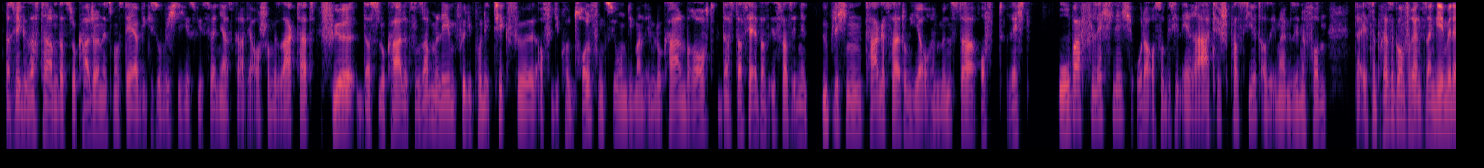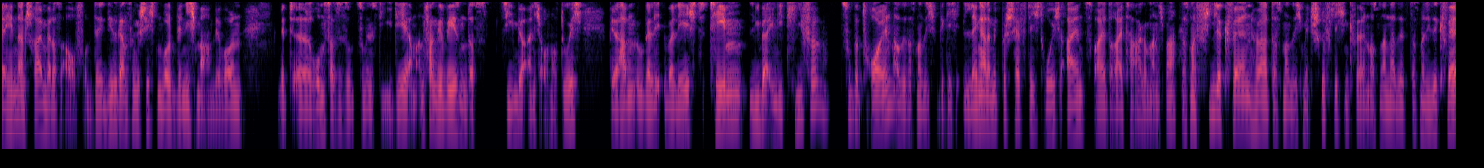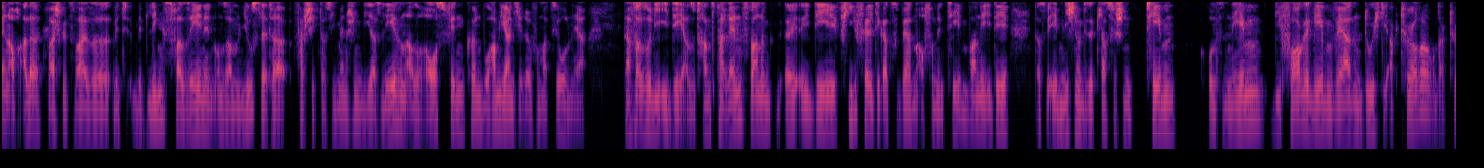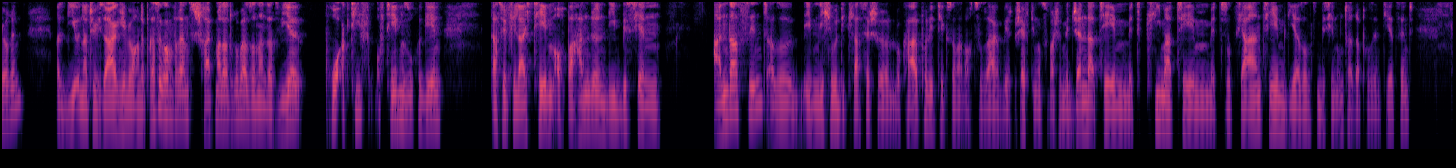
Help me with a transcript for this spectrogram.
dass wir gesagt haben, dass Lokaljournalismus, der ja wirklich so wichtig ist, wie Svenja es gerade ja auch schon gesagt hat, für das lokale Zusammenleben, für die Politik, für auch für die Kontrollfunktion, die man im Lokalen braucht, dass das ja etwas ist, was in den üblichen Tageszeitungen hier auch in Münster oft recht oberflächlich oder auch so ein bisschen erratisch passiert. Also immer im Sinne von, da ist eine Pressekonferenz, dann gehen wir da hin, dann schreiben wir das auf. Und diese ganzen Geschichten wollten wir nicht machen. Wir wollen mit äh, Rums, das ist so zumindest die Idee am Anfang gewesen das ziehen wir eigentlich auch noch durch. Wir haben überlegt, Themen lieber in die Tiefe zu betreuen, also dass man sich wirklich länger damit beschäftigt, ruhig ein, zwei, drei Tage manchmal, dass man viele Quellen hört, dass man sich mit schriftlichen Quellen auseinandersetzt, dass man diese Quellen auch alle beispielsweise mit, mit Links versehen in unserem Newsletter verschickt, dass die Menschen, die das lesen, also rausfinden können, wo haben die eigentlich ihre Informationen her. Das war so die Idee. Also Transparenz war eine äh, Idee, vielfältiger zu werden, auch von den Themen war eine Idee, dass wir eben nicht nur diese klassischen Themen uns nehmen, die vorgegeben werden durch die Akteure und Akteurinnen, also die natürlich sagen, hier, wir machen eine Pressekonferenz, schreibt mal darüber, sondern dass wir proaktiv auf Themensuche gehen, dass wir vielleicht Themen auch behandeln, die ein bisschen anders sind, also eben nicht nur die klassische Lokalpolitik, sondern auch zu sagen, wir beschäftigen uns zum Beispiel mit Gender-Themen, mit Klimathemen, mit sozialen Themen, die ja sonst ein bisschen unterrepräsentiert sind.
